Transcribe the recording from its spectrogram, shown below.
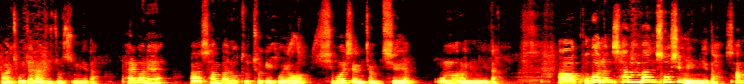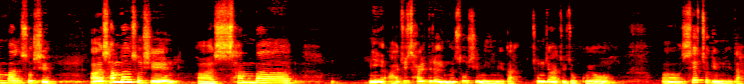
아, 종전 아주 좋습니다. 8번에 아, 3반 후두 촉이고요. 15에서 0.7 5만원입니다. 아, 9번은 3반 소심입니다. 3반 소심. 아, 3반 소심. 아, 3반이 아주 잘 들어있는 소심입니다. 종자 아주 좋고요. 어, 세 쪽입니다.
